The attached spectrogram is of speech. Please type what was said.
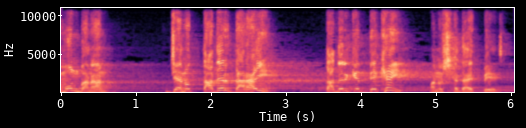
এমন বানান যেন তাদের দ্বারাই তাদেরকে দেখেই মানুষ হেদায়ত পেয়ে যায়।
